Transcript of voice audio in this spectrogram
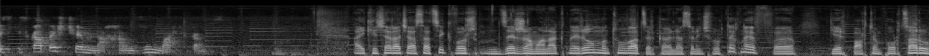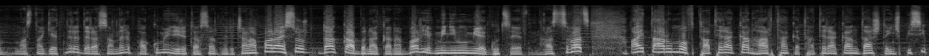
ես իսկապես չեմ նախանձում մարդկանց Այ քիչ առաջ ասացիք, որ ձեր ժամանակներում ընդունված էր կարելի ասել ինչ որտեղ նաև երբ արդեն փորձարու մասնագետները, դերասանները փակում էին երիտասարդների ճանապարհը, այսօր դա կա բնականաբար եւ մինիմումի է գուցե հասցված։ Այդ առումով թաթերական հարթակը, թաթերական դաշտը ինչպիսի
